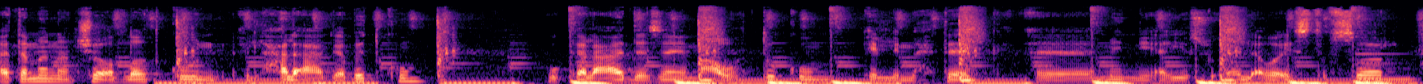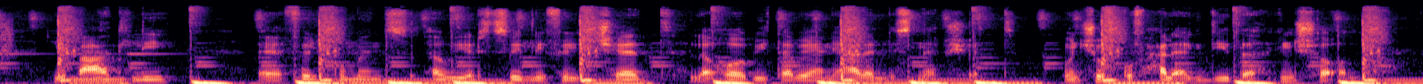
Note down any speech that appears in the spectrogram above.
أتمنى إن شاء الله تكون الحلقة عجبتكم وكالعادة زي ما عودتكم اللي محتاج آه، مني أي سؤال أو أي استفسار يبعت لي آه، في ال comments أو يرسل لي في الشات لو هو بيتابعني على السناب شات. ونشوفكم في حلقة جديدة إن شاء الله.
